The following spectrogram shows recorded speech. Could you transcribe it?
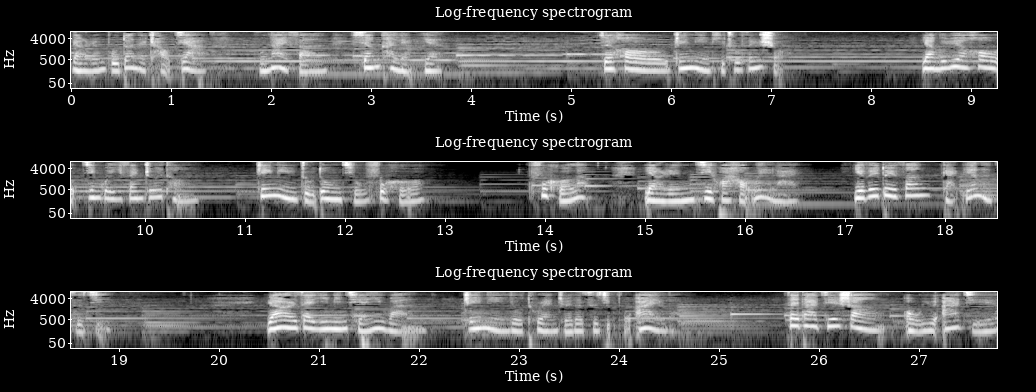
两人不断的吵架，不耐烦，相看两厌。最后，Jenny 提出分手。两个月后，经过一番折腾，Jenny 主动求复合。复合了，两人计划好未来，也为对方改变了自己。然而，在移民前一晚，Jenny 又突然觉得自己不爱了。在大街上偶遇阿杰，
